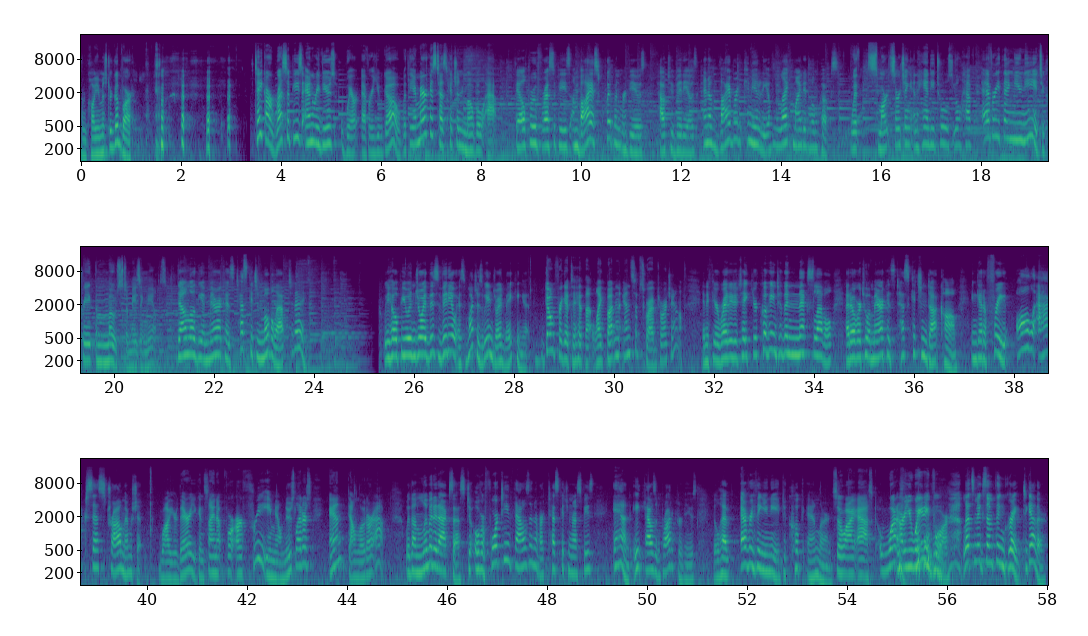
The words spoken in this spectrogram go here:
I'm going to call you Mr. Goodbar. Take our recipes and reviews wherever you go with the America's Test Kitchen mobile app. Fail-proof recipes, unbiased equipment reviews, how-to videos, and a vibrant community of like-minded home cooks. With smart searching and handy tools, you'll have everything you need to create the most amazing meals. Download the America's Test Kitchen mobile app today. We hope you enjoyed this video as much as we enjoyed making it. Don't forget to hit that like button and subscribe to our channel. And if you're ready to take your cooking to the next level, head over to americastestkitchen.com and get a free all-access trial membership. While you're there, you can sign up for our free email newsletters and download our app. With unlimited access to over 14,000 of our test kitchen recipes and 8,000 product reviews, you'll have everything you need to cook and learn. So I ask, what are you waiting for? Let's make something great together.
